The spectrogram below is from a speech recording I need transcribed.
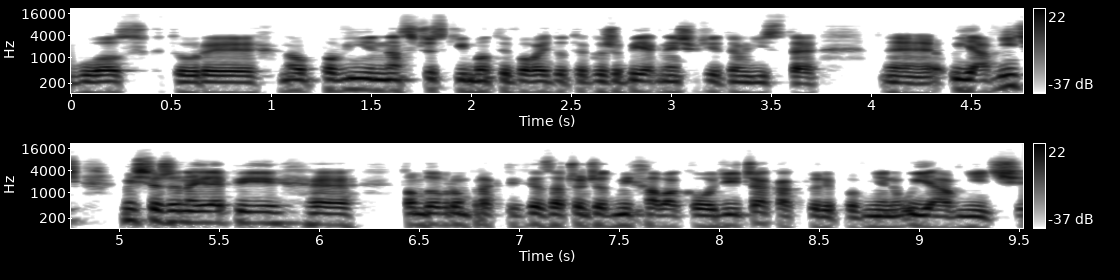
głos, który no, powinien nas wszystkich motywować do tego, żeby jak najszybciej tę listę e, ujawnić. Myślę, że najlepiej tą dobrą praktykę zacząć od Michała Kołodziejczaka, który powinien ujawnić,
